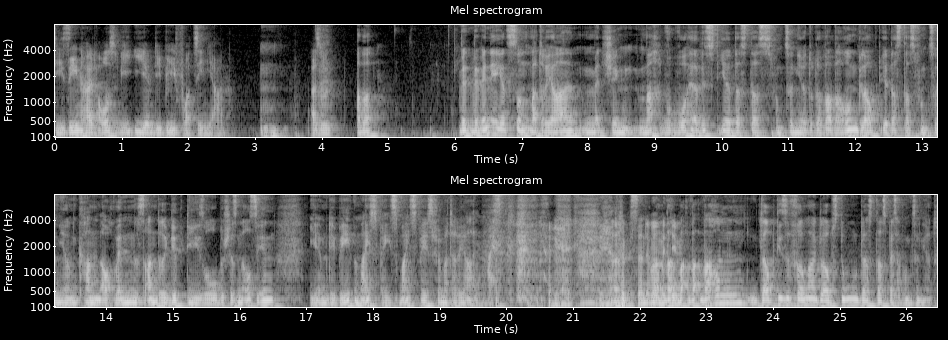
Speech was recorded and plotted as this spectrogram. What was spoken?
die sehen halt aus wie IMDB vor zehn Jahren. Mhm. Also. Aber Wenn, wenn ihr jetzt so ein Materialmatching macht, wo, woher wisst ihr, dass das funktioniert? Oder wa warum glaubt ihr, dass das funktionieren kann? Auch wenn es andere gibt, die so beschissen aussehen. IMDB, MySpace, MySpace für Material. du bist dann immer mit dem. Wa wa warum glaubt diese Firma, glaubst du, dass das besser funktioniert?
